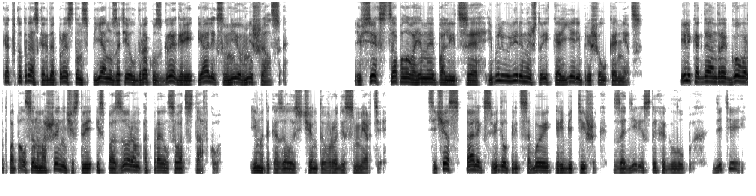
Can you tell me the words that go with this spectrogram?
Как в тот раз, когда Престон с пьяну затеял драку с Грегори, и Алекс в нее вмешался. И всех сцапала военная полиция, и были уверены, что их карьере пришел конец. Или когда Андре Говард попался на мошенничестве и с позором отправился в отставку. Им это казалось чем-то вроде смерти. Сейчас Алекс видел перед собой ребятишек, задиристых и глупых, детей.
